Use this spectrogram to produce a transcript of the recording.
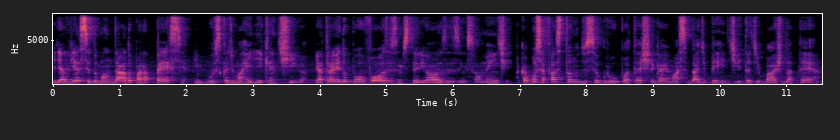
Ele havia sido mandado para a Pérsia em busca de uma relíquia antiga, e atraído por vozes misteriosas em sua mente, acabou se afastando de seu grupo até chegar em uma cidade perdida debaixo da terra.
